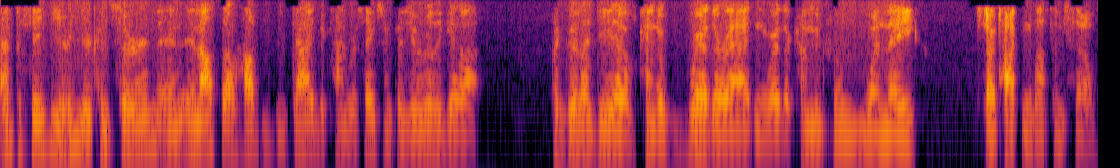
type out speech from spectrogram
empathy, your, your concern, and, and also help guide the conversation because you really get a, a good idea of kind of where they're at and where they're coming from when they start talking about themselves.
